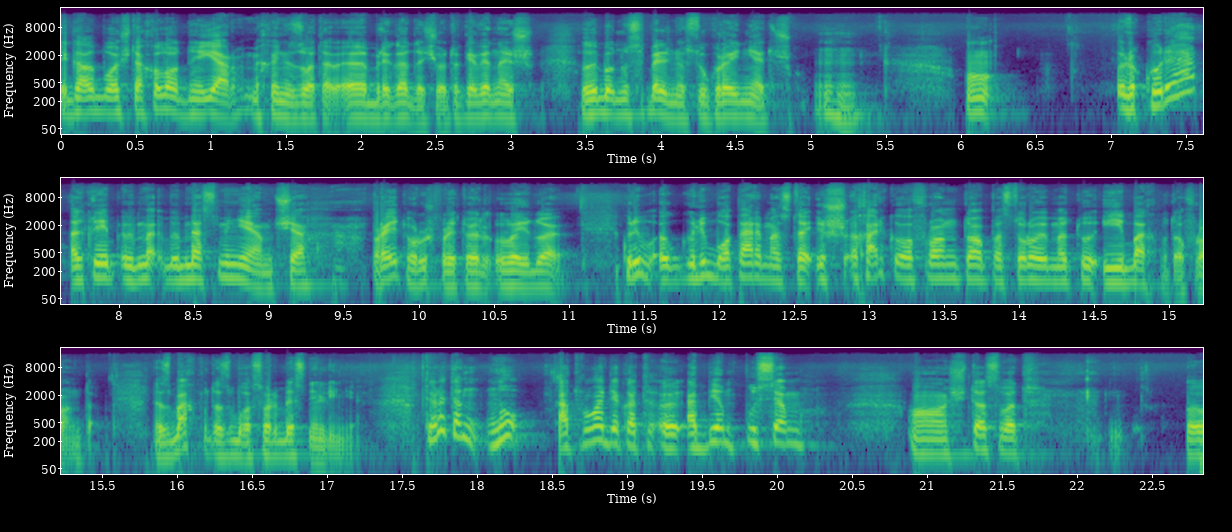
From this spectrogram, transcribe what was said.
tai gal buvo šitą holodinį jar mechanizuota brigada, čia jau tokia viena iš labiau nusipelniusių ukrainietiškų. Mhm. Ir kurią, atkreip, mes minėjom čia praeito ir užpraeito laidoje, kuri, kuri buvo permesta iš Harkovo fronto pastaruoju metu į Bakhmuto frontą, nes Bakhmutas buvo svarbesnė linija. Tai yra ten, nu, atrodė, kad e, abiem pusėm šitas, vat, o,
